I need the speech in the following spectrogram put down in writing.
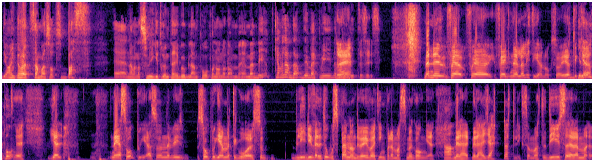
jag har inte hört samma sorts bass eh, när man har smugit runt här i bubblan på, på någon av dem. Eh, men det kan väl hända, det märker vi när vi Nej, precis. Men eh, får, jag, får, jag, får jag gnälla lite grann också? Jag tycker Gnäll på. att... Eh, jag, när, jag såg, alltså, när vi såg programmet igår så blir det ju väldigt ospännande. Vi har ju varit in på det massor med gånger. Ja. Med, det här, med det här hjärtat liksom. Att det är ju så här,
